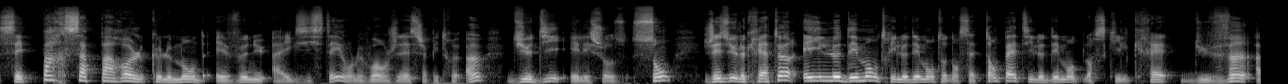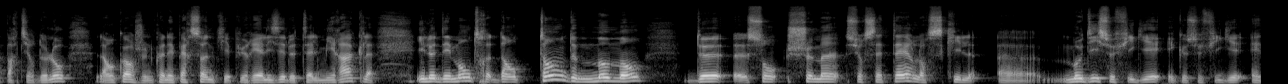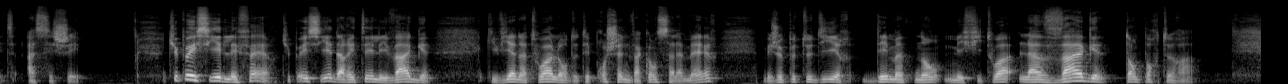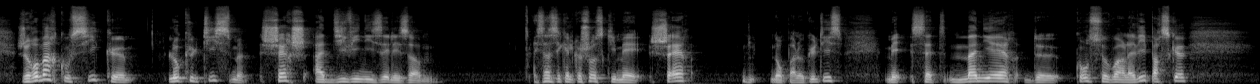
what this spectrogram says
C'est par sa parole que le monde est venu à exister. On le voit en Genèse chapitre 1. Dieu dit et les choses sont. Jésus est le créateur et il le démontre. Il le démontre dans cette tempête. Il le démontre lorsqu'il crée du vin à partir de l'eau. Là encore, je ne connais personne qui ait pu réaliser de tels miracles. Il le démontre dans tant de moments de euh, son chemin sur cette terre lorsqu'il euh, maudit ce figuier et que ce figuier est asséché. Tu peux essayer de les faire, tu peux essayer d'arrêter les vagues qui viennent à toi lors de tes prochaines vacances à la mer, mais je peux te dire dès maintenant, méfie-toi, la vague t'emportera. Je remarque aussi que l'occultisme cherche à diviniser les hommes. Et ça, c'est quelque chose qui m'est cher non pas l'occultisme, mais cette manière de concevoir la vie, parce que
